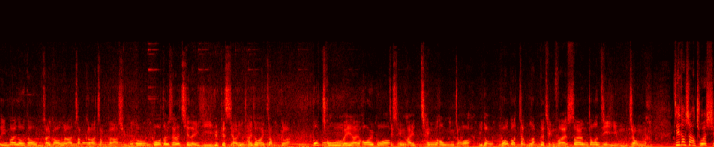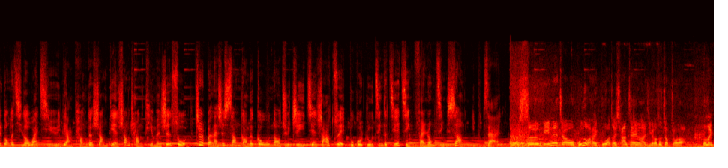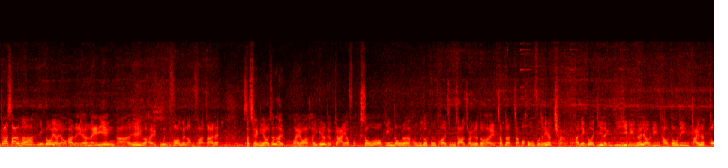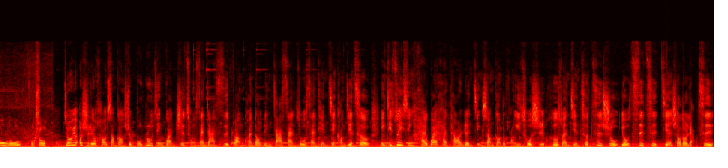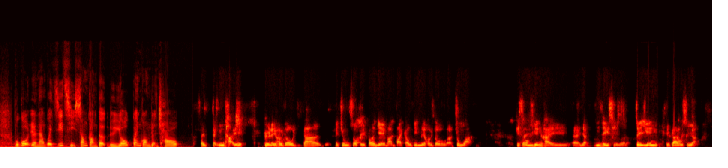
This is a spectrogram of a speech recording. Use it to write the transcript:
連威老道唔使講噶啦，執噶啦，執噶啦，全部都。我對上一次嚟二月嘅時候已經睇到係執噶啦，都從未係開過，直情係清空咗啊！呢度嗰個執笠嘅情況係相當之嚴重啊！街道上除了施工的騎樓外，其餘兩旁的商店、商場鐵門深鎖。這本來是香港的購物鬧區之一，尖沙咀。不過如今的街景繁榮景象已不在。上邊呢就本來係古惑仔餐廳啊，而家都執咗啦。零加三啊，應該有遊客嚟啊，理應啊呢個係官方嘅諗法，但係咧。實情又真係唔係話睇幾多條街有復甦啊！我見到咧好多鋪頭喺尖沙咀咧都係執得執啊，空歡喜一場。喺呢個二零二二年咧，由年頭到年底咧都冇復甦。九月二十六號，香港宣布入境管制從三加四放寬到零加三，做三天健康監測，以及最新海外和台灣人進香港的防疫措施，核酸檢測次數由四次減少到兩次。不過仍然未激起香港的旅遊觀光人潮。喺整體。譬如你去到而家嘅钟数，譬如講緊夜晚八九點，你去到诶中環，其實已經係誒人煙稀少噶啦，即係已經條街好少人。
